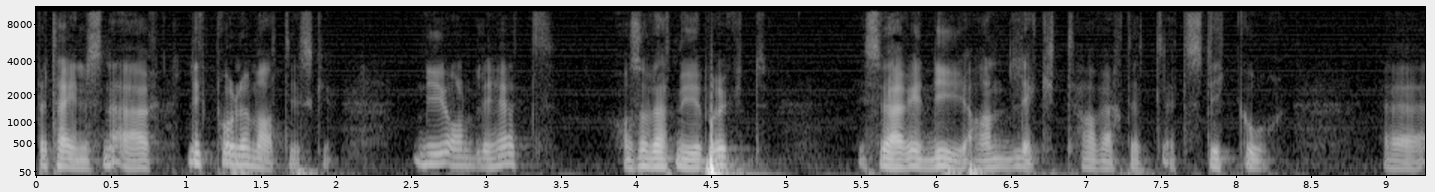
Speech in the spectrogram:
betegnelsene er litt problematiske. Ny åndelighet har også vært mye brukt. I Sverige nyandligt har vært et, et stikkord. Eh,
